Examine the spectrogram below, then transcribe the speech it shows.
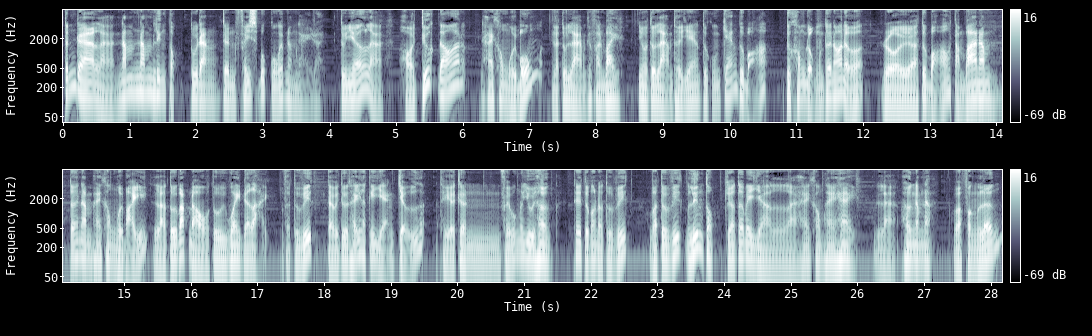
Tính ra là 5 năm liên tục tôi đăng trên Facebook của web 5 ngày rồi tôi nhớ là hồi trước đó 2014 là tôi làm cái fanpage, nhưng mà tôi làm thời gian tôi cũng chán tôi bỏ, tôi không đụng tới nó nữa. Rồi à, tôi bỏ tầm 3 năm, tới năm 2017 là tôi bắt đầu tôi quay trở lại và tôi viết. Tại vì tôi thấy là cái dạng chữ thì ở trên Facebook nó vui hơn. Thế tôi bắt đầu tôi viết và tôi viết liên tục cho tới bây giờ là 2022 là hơn 5 năm. Và phần lớn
